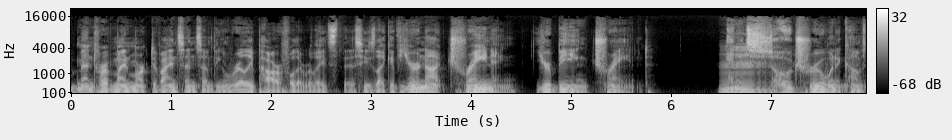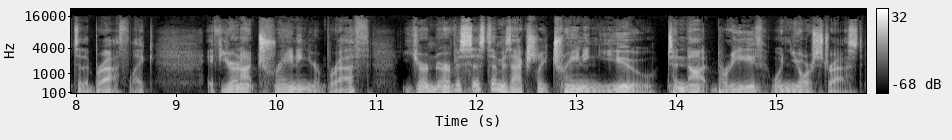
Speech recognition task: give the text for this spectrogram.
mentor of mine, Mark Divine, said something really powerful that relates to this. He's like, if you're not training, you're being trained. Mm. And it's so hmm. true when it comes to the breath. Like, if you're not training your breath, your nervous system is actually training you to not breathe when you're stressed.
